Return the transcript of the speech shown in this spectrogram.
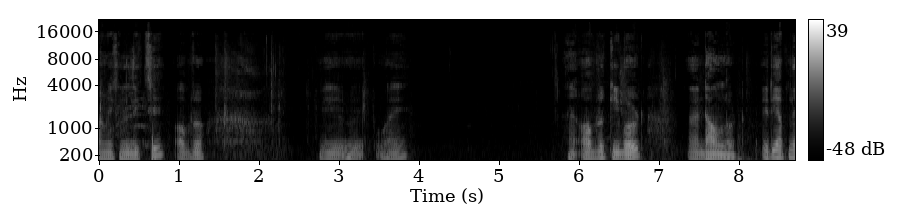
আমি এখানে লিখছি অব্র ওয়াই হ্যাঁ অব্র কিবোর্ড ডাউনলোড এটি আপনি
